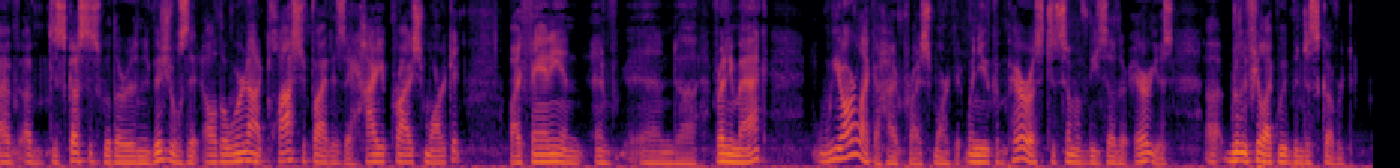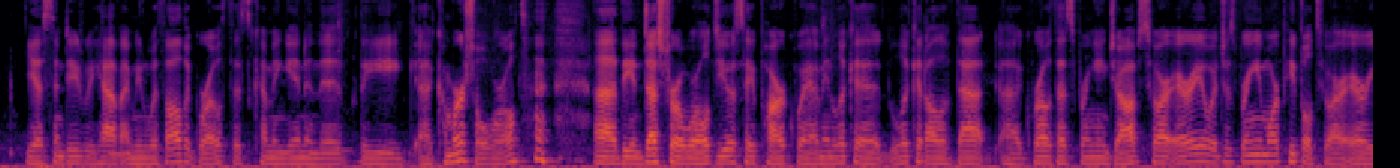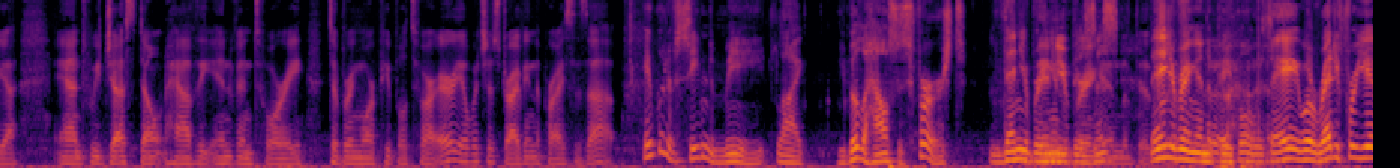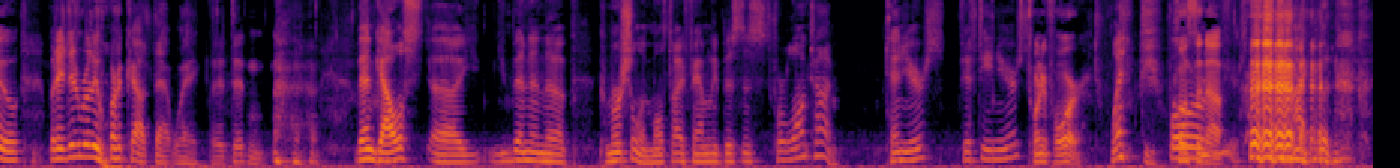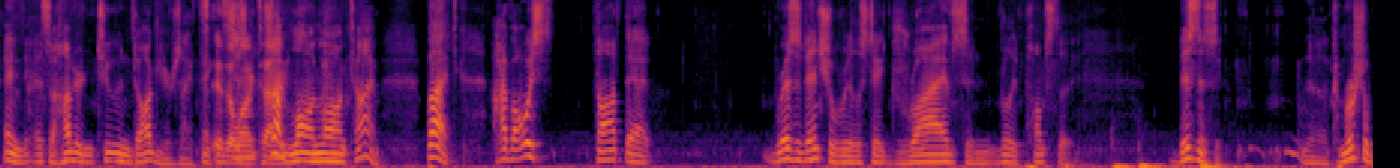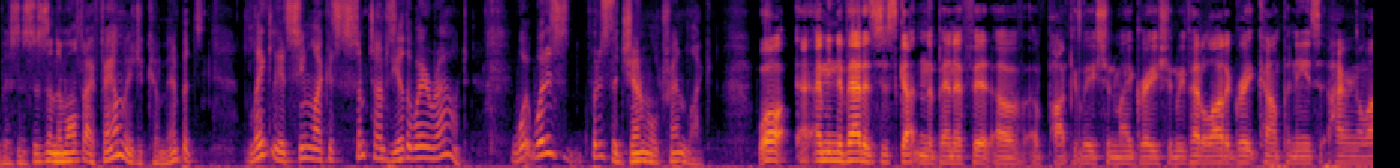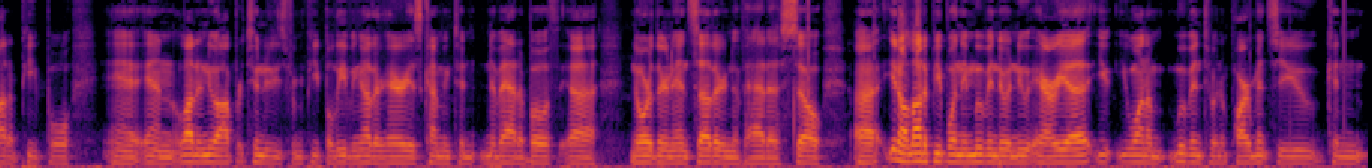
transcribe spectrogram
I've I've discussed this with other individuals that although we're not classified as a high price market by Fannie and and and uh, Freddie Mac, we are like a high price market when you compare us to some of these other areas. Uh, really feel like we've been discovered. Yes, indeed, we have. I mean, with all the growth that's coming in in the the uh, commercial world, uh, the industrial world, USA Parkway. I mean, look at look at all of that uh, growth. That's bringing jobs to our area, which is bringing more people to our area, and we just don't have the inventory to bring more people to our area, which is driving the prices up. It would have seemed to me like you build the houses first, then you bring, Then in, you the bring business, in the then you bring in the people who say, "Hey, we're ready for you," but it didn't really work out that way. It didn't. Ben Galles, uh, you've been in the commercial and multifamily business for a long time 10 years, 15 years, 24. 24 Close enough. and it's 102 in dog years, I think. It's a just long time. Some long, long time. But I've always thought that residential real estate drives and really pumps the business, the commercial businesses, and the multifamily to come in. But lately, it seemed like it's sometimes the other way around. What what is what is the general trend like? Well, I mean, Nevada's just gotten the benefit of, of population migration. We've had a lot of great companies hiring a lot of people and, and a lot of new opportunities from people leaving other areas coming to Nevada, both uh, northern and southern Nevada. So, uh, you know, a lot of people, when they move into a new area, you, you want to move into an apartment so you can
